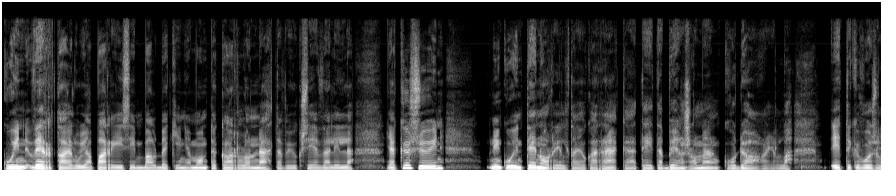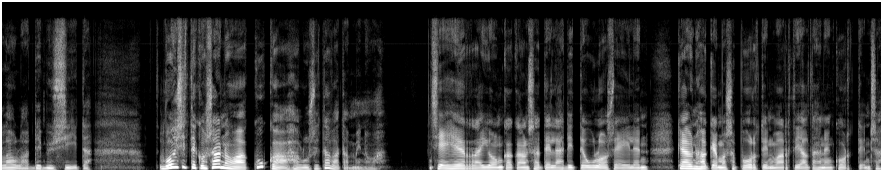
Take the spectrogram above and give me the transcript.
kuin vertailuja Pariisin, Balbekin ja Monte Carlon nähtävyyksien välillä, ja kysyin, niin kuin tenorilta, joka rääkää teitä Benjamin Godardilla, ettekö voisi laulaa Debussytä. Voisitteko sanoa, kuka halusi tavata minua? Se herra, jonka kanssa te lähditte ulos eilen, käyn hakemassa portinvartijalta hänen korttinsa.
